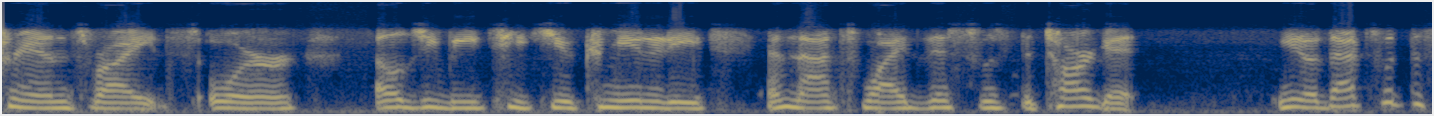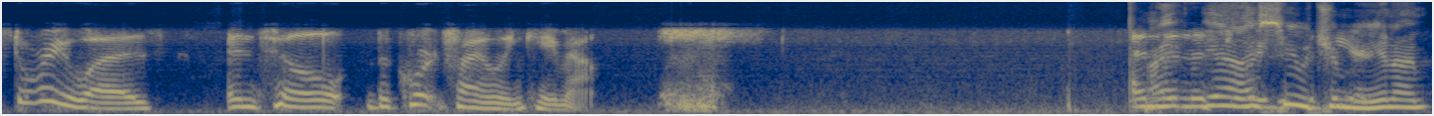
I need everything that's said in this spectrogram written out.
trans rights or LGBTQ community, and that's why this was the target. You know, that's what the story was until the court filing came out. And I, the yeah, I see what you mean. I'm,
